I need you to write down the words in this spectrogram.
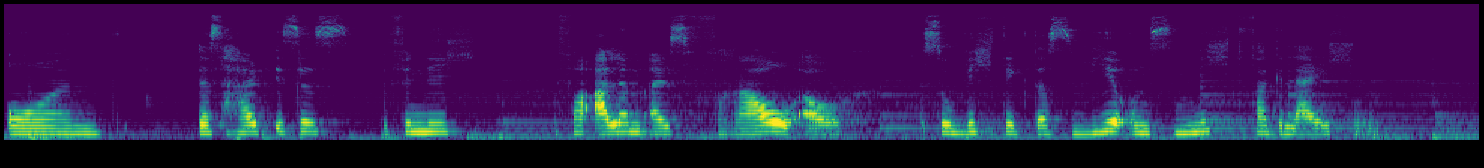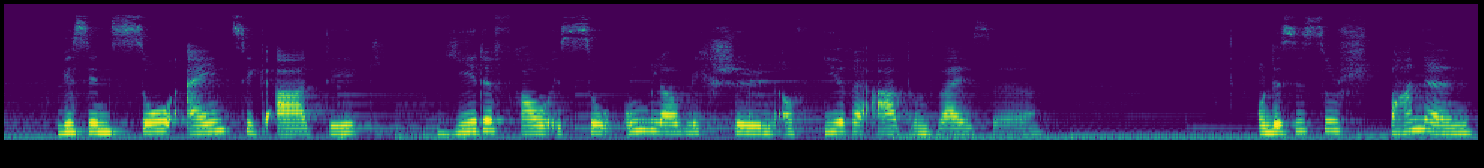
Und deshalb ist es, finde ich, vor allem als Frau auch so wichtig, dass wir uns nicht vergleichen. Wir sind so einzigartig. Jede Frau ist so unglaublich schön auf ihre Art und Weise. Und es ist so spannend,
